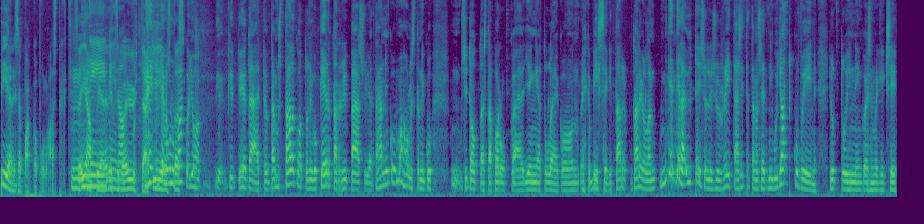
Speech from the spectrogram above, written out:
pieni se pakkopula-aspekti. Se Mm, ihan niin, pieni, niin vitsi on. kun ei yhtään Hei, miten mun on pakko Juha tietää, että tämmöiset talkoot on niinku kertarypäisyjä. Tähän niinku on mahdollista niinku sitouttaa sitä porukkaa ja jengiä tulee, kun on ehkä bisseikin tar- tarjolla. Miten teillä yhteisöllisyys riittää sitten tämmöiseen niinku jatkuviin juttuihin, niinku esimerkiksi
